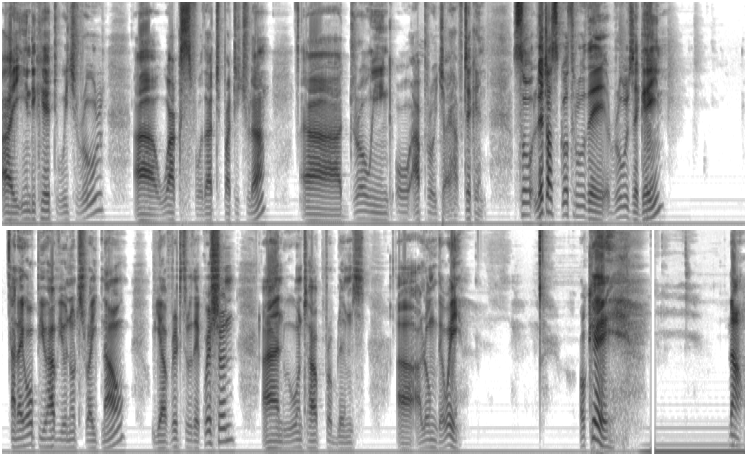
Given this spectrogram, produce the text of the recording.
I indicate which rule uh, works for that particular uh, drawing or approach I have taken. So let us go through the rules again. And I hope you have your notes right now. We have read through the question and we won't have problems uh, along the way. Okay. Now,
